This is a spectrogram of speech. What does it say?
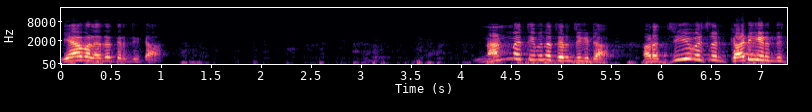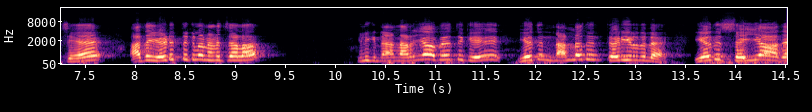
ஏவல் எதை தெரிஞ்சுக்கிட்டா? நன்மை தீமை தான் தெரிஞ்சுக்கிட்டா. ஆனா ஜீவர்சன் கடி இருந்துச்சு அதை எடுத்துக்கலாம் நினைச்சாலா இன்னைக்கு நான் நிறைய பேத்துக்கு எது நல்லதுன்னு தெரியறது இல்லை எது செய்யாத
